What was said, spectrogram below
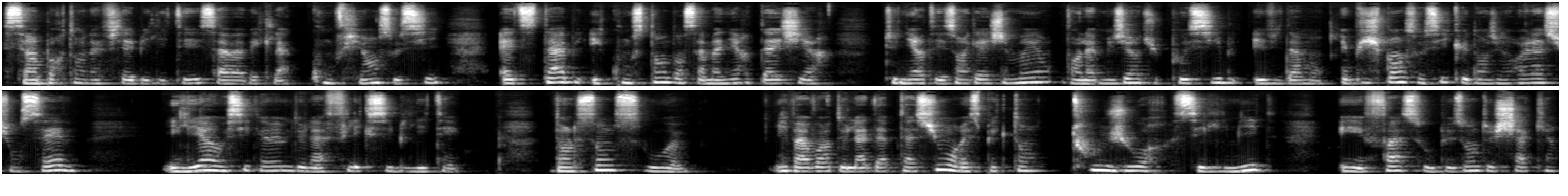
C'est important la fiabilité, ça va avec la confiance aussi, être stable et constant dans sa manière d'agir, tenir des engagements dans la mesure du possible évidemment. Et puis je pense aussi que dans une relation saine, il y a aussi quand même de la flexibilité, dans le sens où euh, il va avoir de l'adaptation en respectant toujours ses limites et face aux besoins de chacun.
